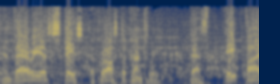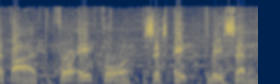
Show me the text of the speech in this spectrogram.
in various states across the country. That's 855 484 6837.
